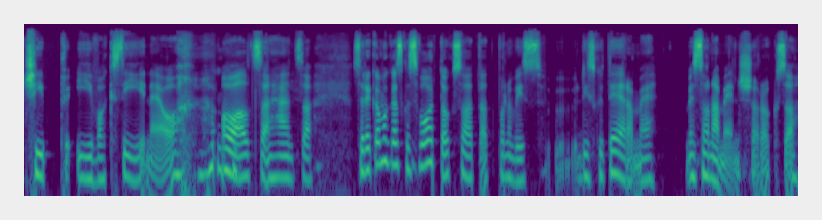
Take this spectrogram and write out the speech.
chip i vaccinet och, och allt sånt här. Så, så det kan vara ganska svårt också att, att på något vis diskutera med, med sådana människor också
